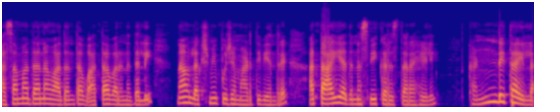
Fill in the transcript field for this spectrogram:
ಅಸಮಾಧಾನವಾದಂಥ ವಾತಾವರಣದಲ್ಲಿ ನಾವು ಲಕ್ಷ್ಮೀ ಪೂಜೆ ಮಾಡ್ತೀವಿ ಅಂದ್ರೆ, ಆ ತಾಯಿ ಅದನ್ನ ಸ್ವೀಕರಿಸ್ತಾರ ಹೇಳಿ? ಖಂಡಿತ ಇಲ್ಲ.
